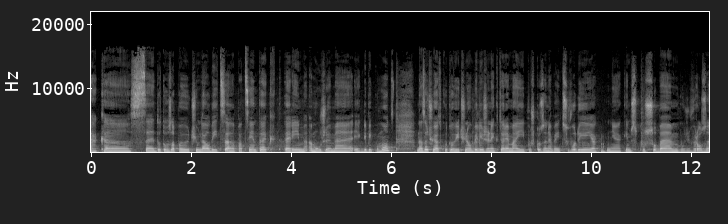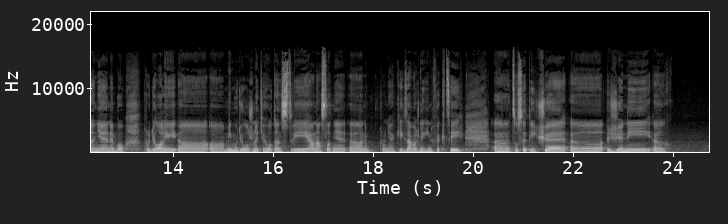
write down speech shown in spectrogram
tak se do toho zapojují čím dál víc pacientek, kterým můžeme jak kdyby pomoct. Na začátku to většinou byly ženy, které mají poškozené vejcovody jak nějakým způsobem, buď vrozeně, nebo prodělali uh, mimoděložné těhotenství a následně nebo pro nějakých závažných infekcích. Co se týče ženy,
